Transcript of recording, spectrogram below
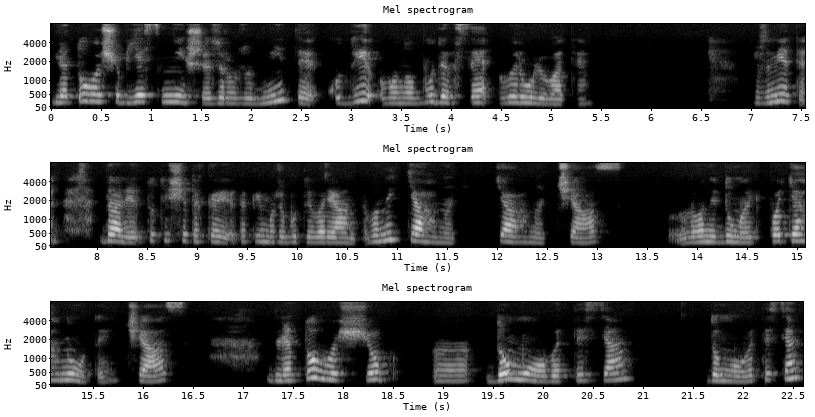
для того, щоб ясніше зрозуміти, куди воно буде все вирулювати. Розумієте? Далі, тут іще такий, такий може бути варіант. Вони тягнуть, тягнуть час, вони думають потягнути час для того, щоб е, домовитися, домовитися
